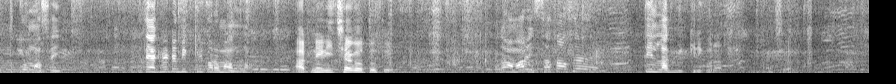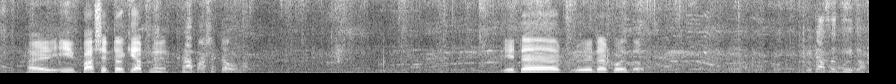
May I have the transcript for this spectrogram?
একটু কম আছেই। কিন্তু এক রেটে বিক্রি করা মাল না। আপনার ইচ্ছা কততে? আমার ইচ্ছা তো আছে তিন লাখ বিক্রি করার। আচ্ছা। আর এই পাশেরটাও কি আপনার হ্যাঁ পাশেরটাও আমার। এটা এটা কয় দাম? এটা আছে দুই দাম।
